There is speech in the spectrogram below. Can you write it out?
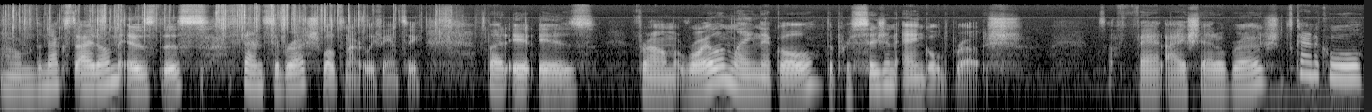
Um, the next item is this fancy brush. Well, it's not really fancy, but it is from Royal and Langnickel, the Precision Angled Brush. It's a fat eyeshadow brush. It's kind of cool.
